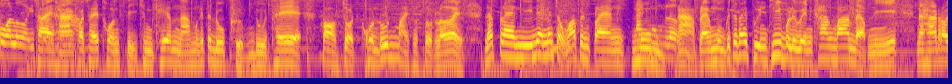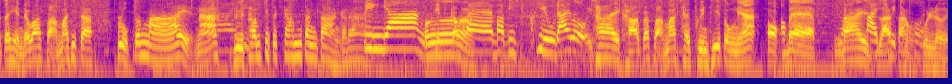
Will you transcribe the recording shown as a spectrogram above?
ตัวเลยๆใช่สวยงาฮะมเขาใช้โทนสีเข้มๆนะ มันก็จะดูขรึมดูเท่ตอบโจทย์คนรุ่นใหม่สุดๆเลย และแปลงนี้เนี่ยเนื่องจากว่าเป็นแปลงมุมแปลงมุมเลยอ่าแปลงมุมก็จะได้พื้นที่บริเวณข้างบ้านแบบนี้นะฮะเราจะเห็นได้ว่าสามารถที่จะปลูกต้นไม้นะ หรือทำกิจกรรมต่างๆ ก็ได้ ปิ้งย่างเออจิบกาแฟบาร์บีคิวได้เลย ใช่ครับ ก็สามารถใช้พื้นที่ตรงเนี้ยออกแบบออกแบบได้ไลไลฟ์ฟ์สสไตไตล์ล์ของของคุณเลย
